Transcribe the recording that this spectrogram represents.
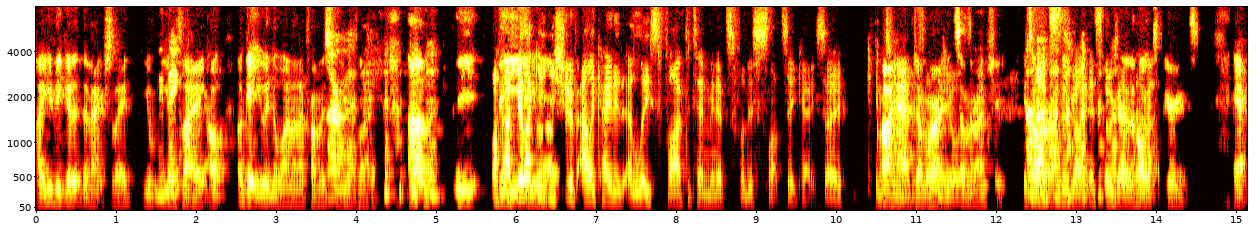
Oh, you'd be good at them actually. You, you will play. I'll, I'll get you into one, and I promise All you right. will play. Um, the, the, I feel like anyway. you should have allocated at least five to ten minutes for this slot, CK. So oh, I have. Don't worry, it's on the run sheet. It's oh, on the run. Still going. It's still going. the whole experience. Yeah.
